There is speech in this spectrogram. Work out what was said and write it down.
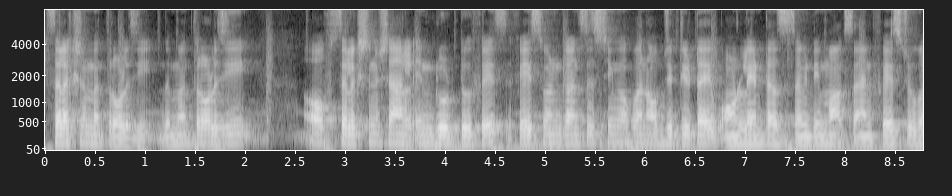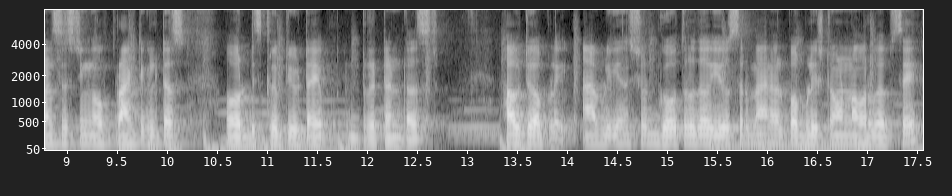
Selection methodology. The methodology of selection shall include two phases. Phase 1 consisting of an objective type online test 70 marks and phase 2 consisting of practical test or descriptive type written test. How to apply? Applicants should go through the user manual published on our website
